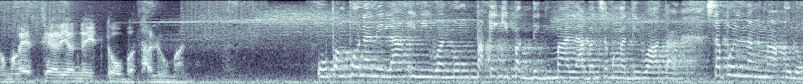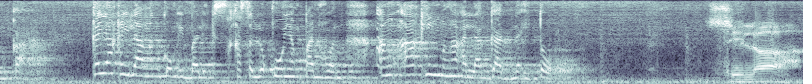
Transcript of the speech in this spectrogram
ang mga Etherian na ito ba't Upang punan nila ang iniwan mong pakikipagdigma laban sa mga diwata sa pool ng makulong ka. Kaya kailangan kong ibalik sa kasalukuyang panahon ang aking mga alagad na ito. Sila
